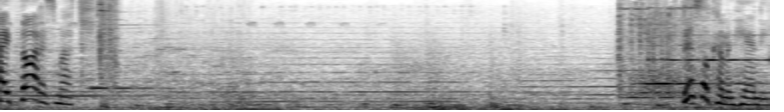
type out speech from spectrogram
I thought as much. This'll come in handy.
